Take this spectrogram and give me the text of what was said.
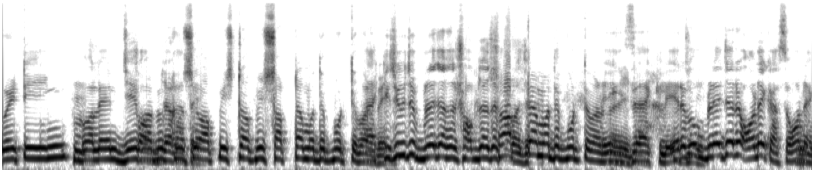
ওয়েটিং বলেন যেভাবে খুশি অফিস টফিস সবটার মধ্যে পড়তে হ্যাঁ, পারবে। কিছু কিছু ব্লেজার আছে সব জায়গায় সবটার মধ্যে পড়তে পারবে। এক্স্যাক্টলি এরকম ব্লেজারে অনেক আছে অনেক।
